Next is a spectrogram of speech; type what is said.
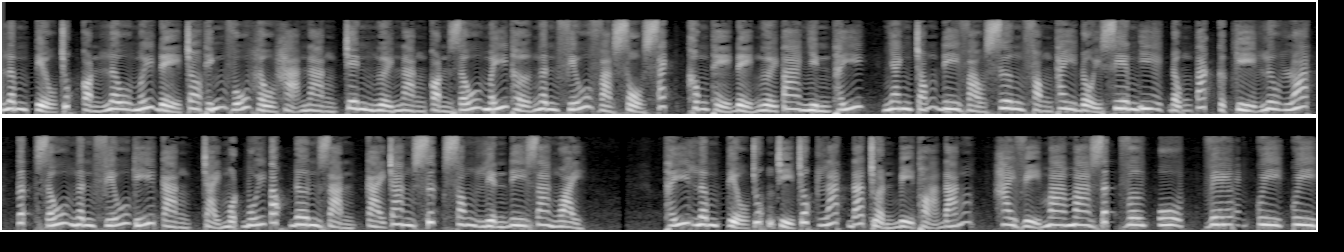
Lâm Tiểu Trúc còn lâu mới để cho thính vũ hầu hạ nàng, trên người nàng còn giấu mấy thờ ngân phiếu và sổ sách, không thể để người ta nhìn thấy, nhanh chóng đi vào xương phòng thay đổi xiêm y, động tác cực kỳ lưu loát, cất giấu ngân phiếu kỹ càng, trải một búi tóc đơn giản, cài trang sức xong liền đi ra ngoài. Thấy Lâm Tiểu Trúc chỉ chốc lát đã chuẩn bị thỏa đáng, hai vị ma ma rất vơ u, v, quy quy,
